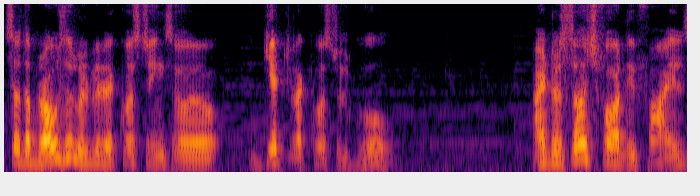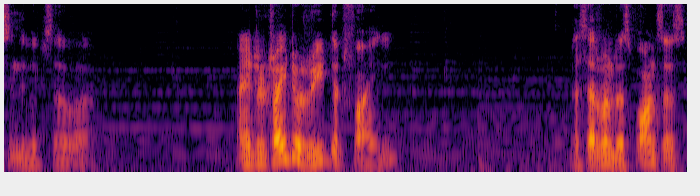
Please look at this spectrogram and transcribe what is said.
So the browser will be requesting so get request will go. And it will search for the files in the web server. And it will try to read that file the server responses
